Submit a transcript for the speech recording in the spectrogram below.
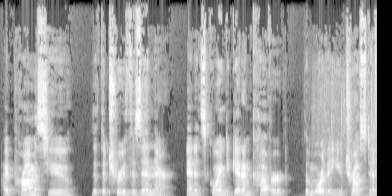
I promise you that the truth is in there and it's going to get uncovered the more that you trust it.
